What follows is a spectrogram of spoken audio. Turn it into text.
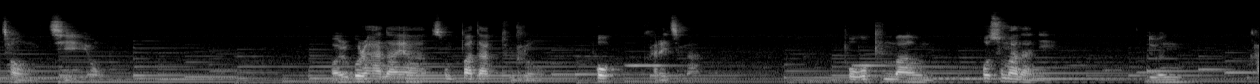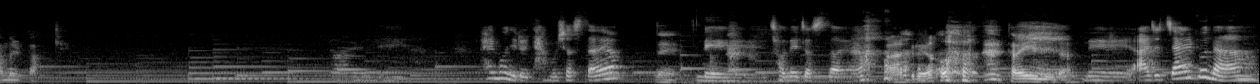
정지용 얼굴 하나야 손바닥 둘로 폭 가리지만 보고픈 마음 호수만 하니 눈 감을 밖에 네. 할머니를 담으셨어요? 네. 네, 전해졌어요. 아 그래요? 다행입니다. 네, 아주 짧으나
